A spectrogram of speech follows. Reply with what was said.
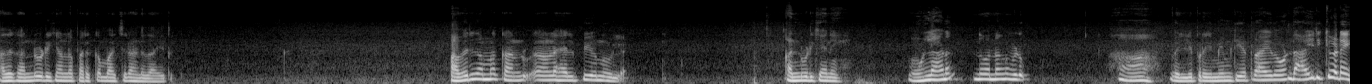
അത് കണ്ടുപിടിക്കാനുള്ള പരക്കം പാച്ചിലാണ് ഇതായത്. അവർ നമ്മളെ കണ്ടു നമ്മളെ ഹെൽപ്പ് ചെയ്യൊന്നുമില്ല. കണ്ടുപിടിക്കാനേ മുകളിലാണ് എന്ന് പറഞ്ഞങ്ങ് വിടും. ആ വലിയ പ്രീമിയം തിയേറ്റർ ആയതുകൊണ്ടായിരിക്കും ഇവിടെ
